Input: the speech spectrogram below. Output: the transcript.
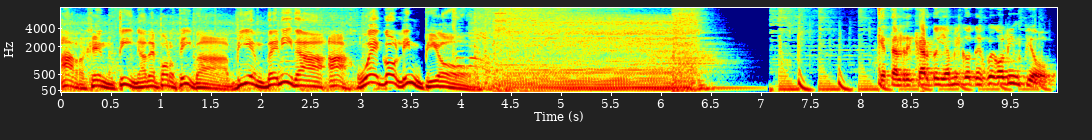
Argentina Deportiva, bienvenida a Juego Limpio. ¿Qué tal Ricardo y amigos de Juego Limpio?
